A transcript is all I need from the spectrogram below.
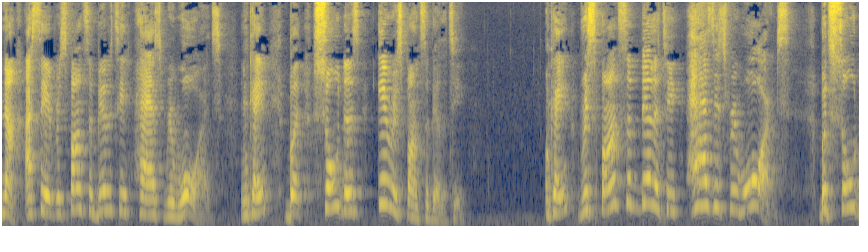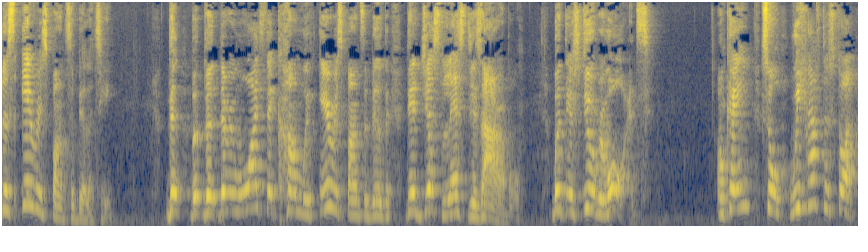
Now, I said responsibility has rewards. Okay. But so does irresponsibility. Okay. Responsibility has its rewards, but so does irresponsibility. The, but the, the rewards that come with irresponsibility, they're just less desirable, but they're still rewards. Okay? So we have to start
